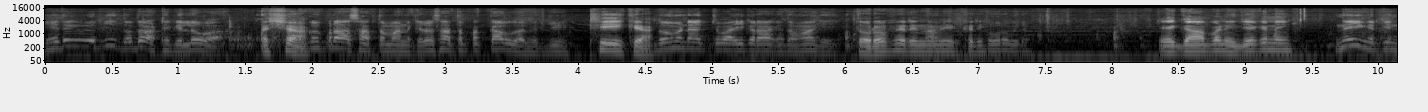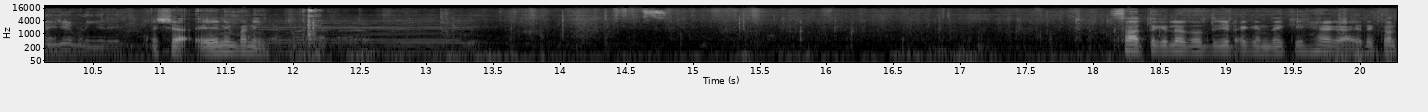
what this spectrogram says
ਇਹ ਤੇ ਵੀਰ ਜੀ ਦੁੱਧ 8 ਕਿਲੋ ਆ। ਅੱਛਾ। ਕੋਈ ਭਰਾ 7 ਮੰਨ ਕਿਲੋ 7 ਪੱਕਾ ਹੋਊਗਾ ਵੀਰ ਜੀ। ਠੀਕ ਆ। 2 ਮਿੰਟਾਂ 'ਚ ਚਵਾਈ ਕਰਾ ਕੇ ਦਵਾਂਗੇ। ਤੋਰੋ ਫਿਰ ਇਹਨੂੰ ਵੀ ਇੱਕ ਵਾਰੀ। ਤੋਰੋ ਵੀਰ। ਇਹ ਗਾਂ ਬਣੀ ਜੇ ਕਿ ਨਹੀਂ? ਨਹੀਂ ਵੀਰ ਜੀ ਨਹੀਂ ਜੀ ਬਣੀ ਇਹਦੇ ਅੱਛਾ ਇਹ ਨਹੀਂ ਬਣੀ। ਸੱਤ ਕਿਲੋ ਦੁੱਧ ਜਿਹੜਾ ਕਹਿੰਦੇ ਕਿ ਹੈਗਾ ਇਹਦੇ ਕੋਲ।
